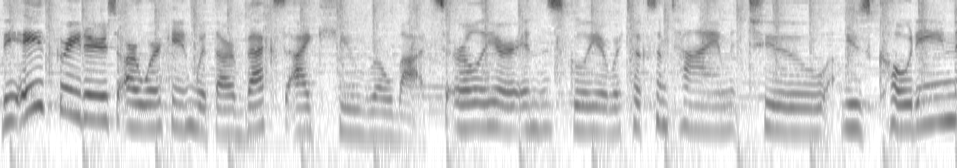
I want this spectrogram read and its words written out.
The eighth graders are working with our VEX IQ robots. Earlier in the school year we took some time to use coding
